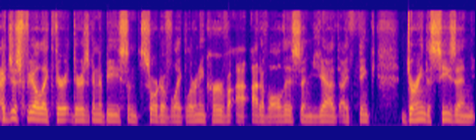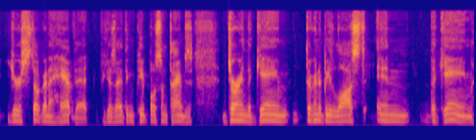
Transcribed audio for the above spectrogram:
I just feel like there there's going to be some sort of like learning curve out of all this, and yeah, I think during the season you're still going to have that because I think people sometimes during the game they're going to be lost in the game,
